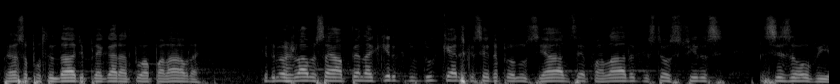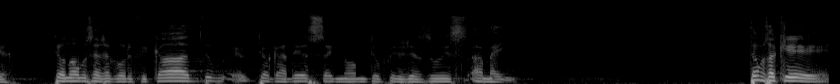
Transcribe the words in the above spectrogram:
por essa oportunidade de pregar a tua palavra que dos meus lábios saia apenas aquilo que tu, queres que seja pronunciado, seja falado, que os teus filhos precisam ouvir. Teu nome seja glorificado, eu te agradeço em nome do teu filho Jesus. Amém. Estamos aqui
